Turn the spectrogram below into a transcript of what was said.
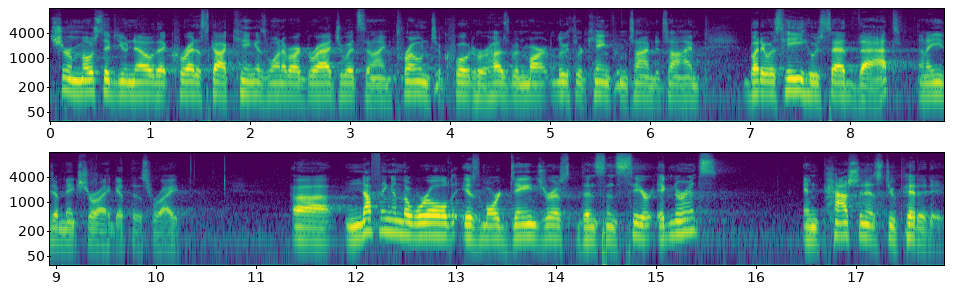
sure most of you know that Coretta Scott King is one of our graduates, and I'm prone to quote her husband, Martin Luther King, from time to time but it was he who said that, and I need to make sure I get this right. Uh, nothing in the world is more dangerous than sincere ignorance and passionate stupidity.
